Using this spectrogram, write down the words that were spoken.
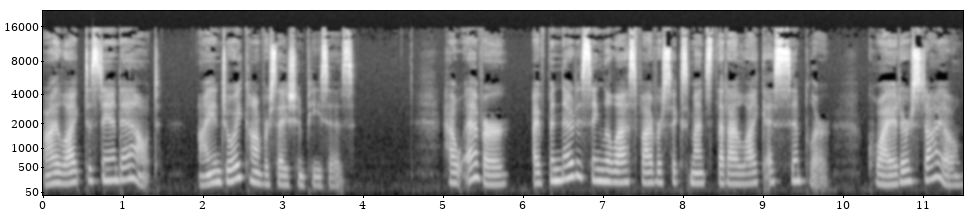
I like to stand out. I enjoy conversation pieces. However, I've been noticing the last five or six months that I like a simpler, quieter style.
